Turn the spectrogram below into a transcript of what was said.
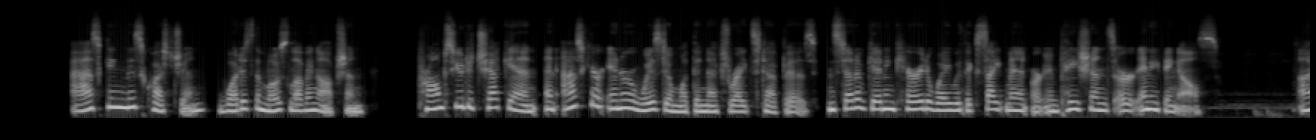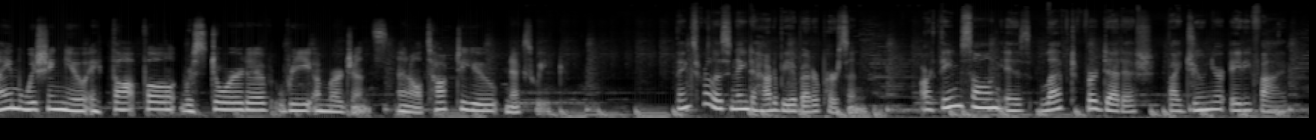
Asking this question, what is the most loving option, prompts you to check in and ask your inner wisdom what the next right step is, instead of getting carried away with excitement or impatience or anything else. I am wishing you a thoughtful, restorative re emergence, and I'll talk to you next week. Thanks for listening to How to Be a Better Person. Our theme song is Left for Deadish by Junior85.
